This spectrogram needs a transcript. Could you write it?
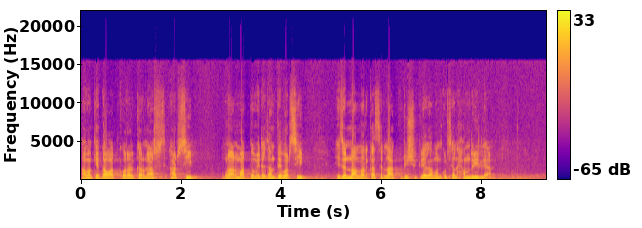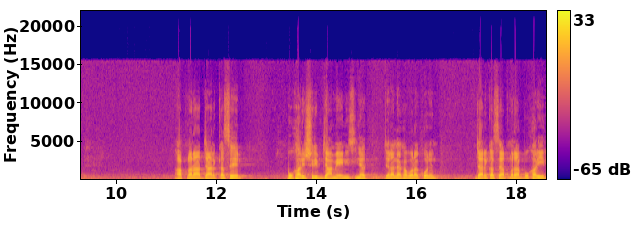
আমাকে দাওয়াত করার কারণে আস- আসছি। ওনার মাধ্যমে এটা জানতে পারছি। এই জন্য আল্লাহর কাছে লাখ কোটি শুক্রিয়া জ্ঞাপন করছি, আলহামদুলিল্লাহ। আপনারা যার কাছে বুখারি শরীফ জামে এনিসিনাত যারা লেখাপড়া করেন, যার কাছে আপনারা বুখারির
